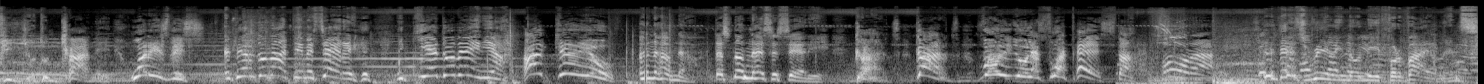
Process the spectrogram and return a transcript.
Figlio d'un cane! What is this? Perdonate, messere! Chiedo venia! I'll kill you! Uh, no, no, that's not necessary. Guards! Guards! Voglio la sua testa! Ora! There's really no need for violence.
